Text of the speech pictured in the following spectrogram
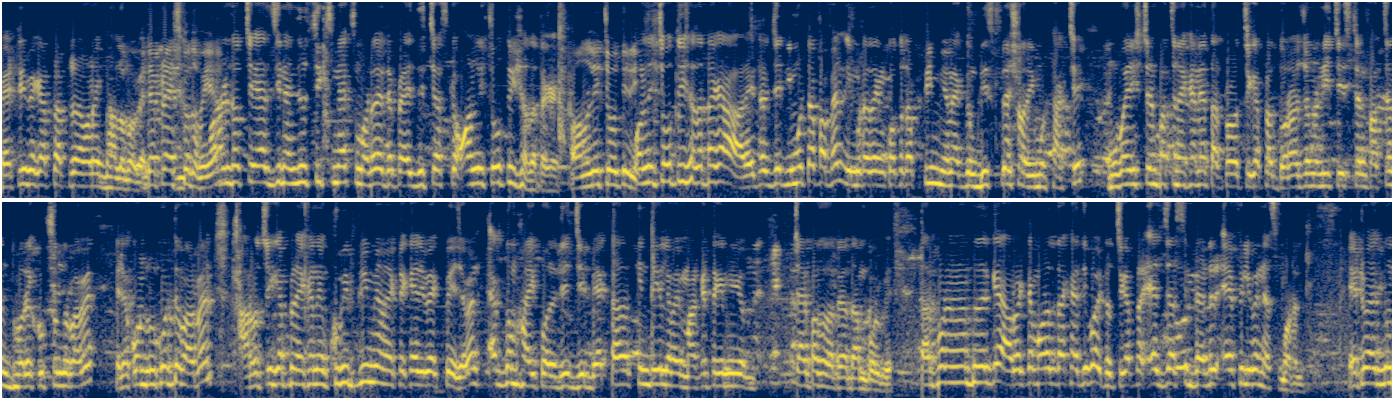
ব্যাটারি ব্যাকআপটা আপনারা অনেক ভালো পাবেন। এটা প্রাইস কত ভাইয়া? মডেলটা হচ্ছে SG nine zero six max model এটা প্রাইস দিচ্ছে আজকে অনলি চৌত্রিশ হাজার টাকা অনলি চৌত্রিশ। অনলি চৌত্রিশ হাজার টাকা আর এটার যে রিমোটটা পাবেন রিমোটটা দেখেন কতটা প্রিমিয়াম একদম ডিসপ্লে সহ রিমোট থাকছে। মোবাইল স্ট্যান্ড পাচ্ছেন এখানে তারপর হচ্ছে কি আপনার ধরার জন্য নিচে স্ট্যান্ড পাচ্ছেন ধরে খুব সুন্দরভাবে এটা কন্ট্রোল করতে পারবেন। আর হচ্ছে কি আপনার এখানে খুবই প্রিমিয়াম একটা ক্যারি ব্যাগ পেয়ে যাবেন একদম হাই কোয়ালিটি যে ব্যাগটা কিনতে গেলে ভাই মার্কেট থেকে চার পাঁচ হাজার টাকা দাম পড়বে। তারপরে আমি আপনাদেরকে আরও একটা মডেল দেখা দিব এটা হচ্ছে কি আপনার এস জার্সি ব্র্যান্ডের এফ ইলেভেন এস মডেল এটাও একদম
